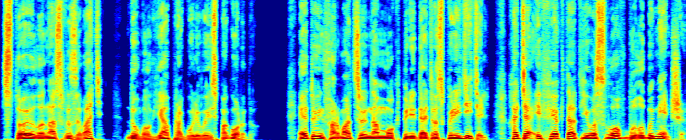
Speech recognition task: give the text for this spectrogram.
стоило нас вызывать?» — думал я, прогуливаясь по городу. Эту информацию нам мог передать распорядитель, хотя эффекта от его слов было бы меньше.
